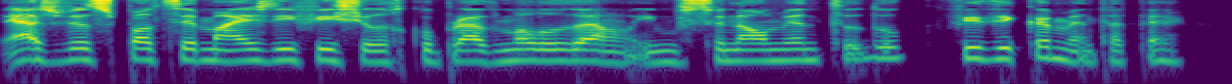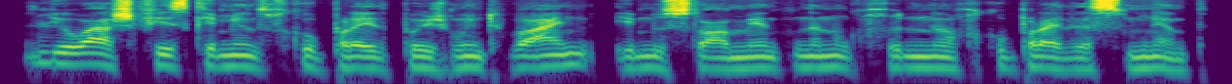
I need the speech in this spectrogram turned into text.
às vezes pode ser mais difícil recuperar de uma lesão emocionalmente do que fisicamente até. Não? É? Eu acho que fisicamente recuperei depois muito bem, emocionalmente não, não recuperei desse momento.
